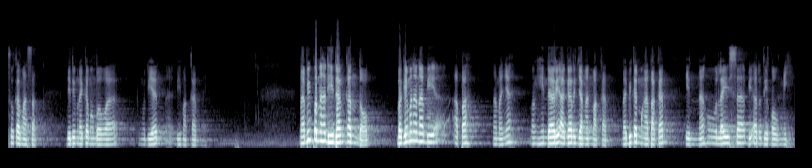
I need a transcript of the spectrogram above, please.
suka masak. Jadi mereka membawa kemudian dimakan. Nabi pernah dihidangkan dop. Bagaimana Nabi apa namanya? menghindari agar jangan makan. Nabi kan mengatakan innahu laisa bi ardi qaumih.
